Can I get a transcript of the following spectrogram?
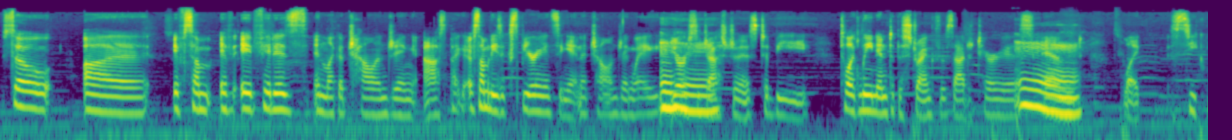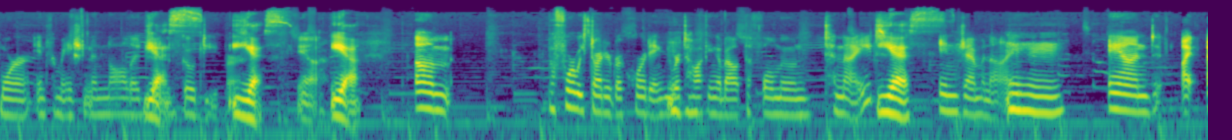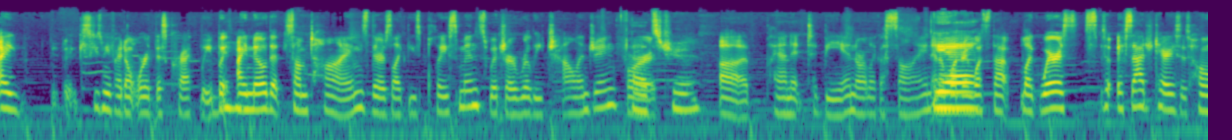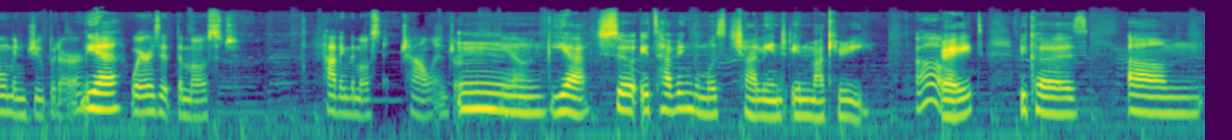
So, uh, if some if if it is in like a challenging aspect, if somebody's experiencing it in a challenging way, your Mm-hmm. suggestion is to be to like lean into the strengths of Sagittarius Mm. and like seek more information and knowledge yes and go deeper. yes Yeah. yeah Um, before we started recording, we were talking about the full moon tonight yes in Gemini, hmm and I, I, excuse me if I don't word this correctly, but Mm-hmm. I know that sometimes there's like these placements which are really challenging for a planet to be in or like a sign. And I'm wondering what's that like? Where is if Sagittarius is home in Jupiter? yeah Where is it the most having the most challenge? Or, Mm, yeah. So it's having the most challenge in Mercury, Oh. right? Because um,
